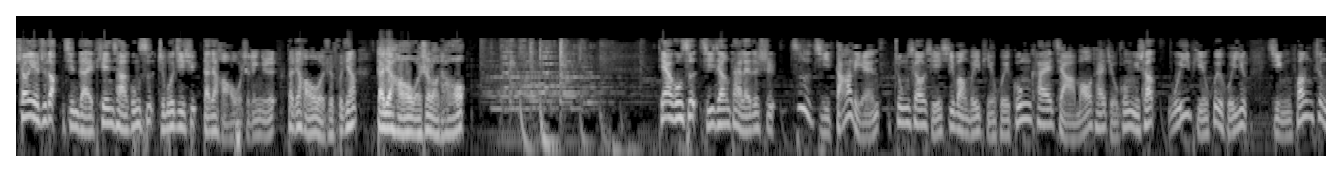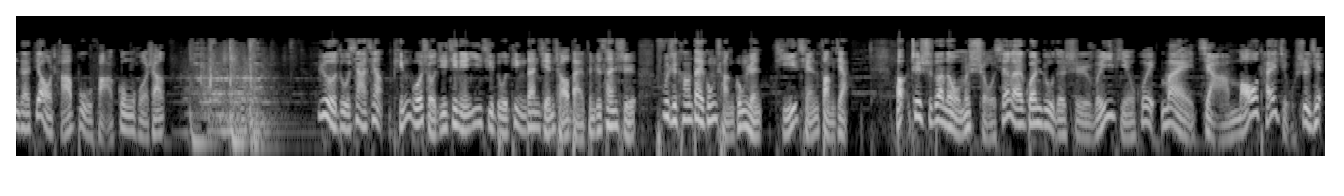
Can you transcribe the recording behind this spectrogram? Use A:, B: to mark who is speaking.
A: 商业之道，尽在天下公司。直播继续，大家好，我是凌云。
B: 大家好，我是富江。
C: 大家好，我是老头。
A: 天下公司即将带来的是自己打脸，中消协希望唯品会公开假茅台酒供应商，唯品会回应警方正在调查不法供货商。
B: 热度下降，苹果手机今年一季度订单减少百分之三十，富士康代工厂工人提前放假。
A: 好，这时段呢，我们首先来关注的是唯品会卖假茅台酒事件。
